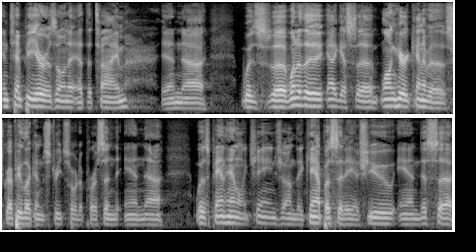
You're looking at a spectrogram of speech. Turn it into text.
in Tempe, Arizona at the time, and uh, was uh, one of the, I guess, uh, long-haired, kind of a scruffy-looking street sort of person, and uh, was panhandling change on the campus at ASU, and this uh,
